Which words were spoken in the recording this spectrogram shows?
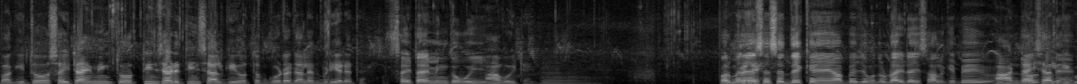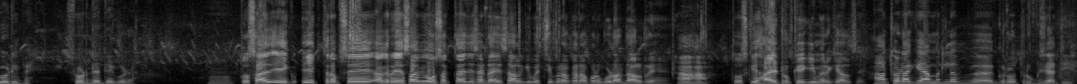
बाकी तो सही टाइमिंग तो तीन साढ़े तीन साल की हो तब घोड़ा डाले तो बढ़िया रहता है। सही टाइमिंग तो वही है। हाँ वही टाइम हम्म। पर मैंने ऐसे ऐसे देखे हैं यहाँ पे जो मतलब ढाई ढाई साल के पे हाँ ढाई साल की घोड़ी पे छोड़ देते हैं घोड़ा हम्म, तो शायद एक एक तरफ़ से अगर ऐसा भी हो सकता है जैसे ढाई साल की बच्ची पर अगर अपन घोड़ा डाल रहे हैं हाँ हाँ। तो उसकी हाइट रुकेगी मेरे ख्याल से। हाँ थोड़ा क्या मतलब ग्रोथ रुक जाती है।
